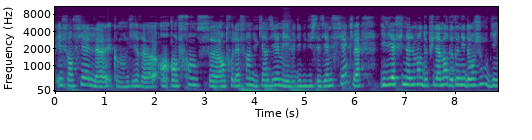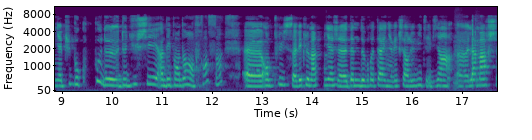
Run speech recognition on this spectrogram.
essentielle, euh, comment dire, euh, en, en, France entre la fin du XVe et le début du XVIe siècle. Il y a finalement, depuis la mort de René d'Anjou, eh bien il n'y a plus beaucoup de, de duchés indépendants en France. Hein. en plus, avec le mariage d'Anne de Bretagne avec Charles VIII, eh bien la marche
